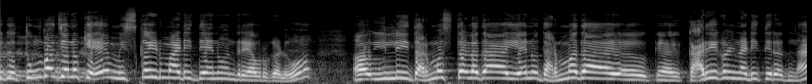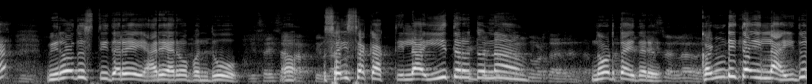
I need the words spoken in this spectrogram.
ಈಗ ತುಂಬ ಜನಕ್ಕೆ ಮಿಸ್ಗೈಡ್ ಮಾಡಿದ್ದೇನು ಅಂದರೆ ಅವರುಗಳು ಇಲ್ಲಿ ಧರ್ಮಸ್ಥಳದ ಏನು ಧರ್ಮದ ಕಾರ್ಯಗಳು ನಡೀತಿರೋದನ್ನ ವಿರೋಧಿಸ್ತಿದ್ದಾರೆ ಯಾರ್ಯಾರೋ ಬಂದು. ಸಹಿಸೋಕ್ಕಾಗ್ತಿಲ್ಲ ಈ ಥರದ್ದನ್ನ ನೋಡ್ತಾ ಇದ್ದಾರೆ ಖಂಡಿತ ಇಲ್ಲ. ಇದು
